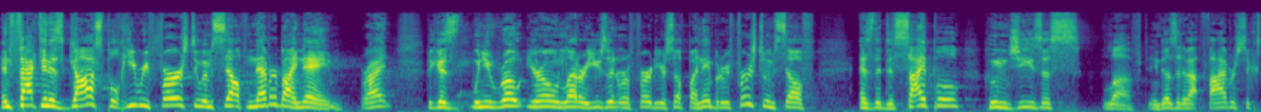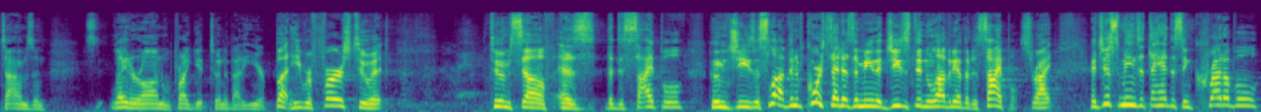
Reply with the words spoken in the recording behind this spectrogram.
In fact, in his gospel, he refers to himself never by name, right? Because when you wrote your own letter, you usually didn't refer to yourself by name, but refers to himself as the disciple whom Jesus loved. And he does it about five or six times, and later on, we'll probably get to it in about a year. But he refers to it to himself as the disciple whom Jesus loved. And of course, that doesn't mean that Jesus didn't love any other disciples, right? It just means that they had this incredible,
